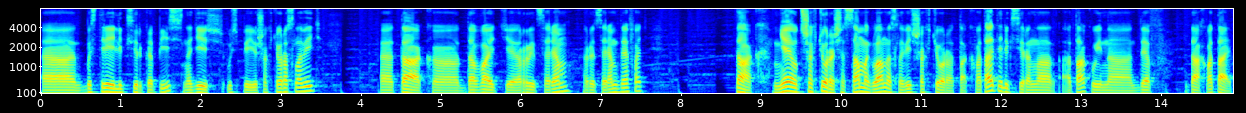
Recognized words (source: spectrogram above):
А, быстрее эликсир копись. Надеюсь, успею шахтера словить. А, так, давайте рыцарям. Рыцарям дефать. Так, мне вот шахтера сейчас самое главное словить шахтера. Так, хватает эликсира на атаку и на деф? Да, хватает.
